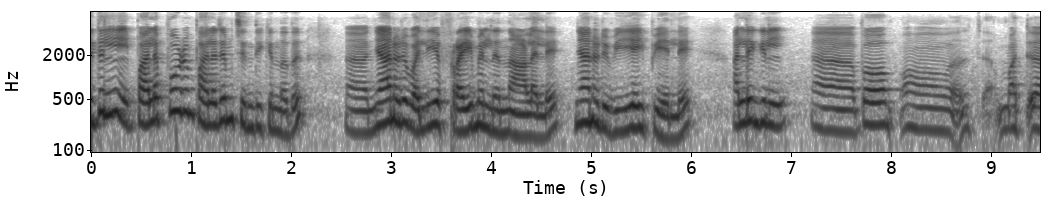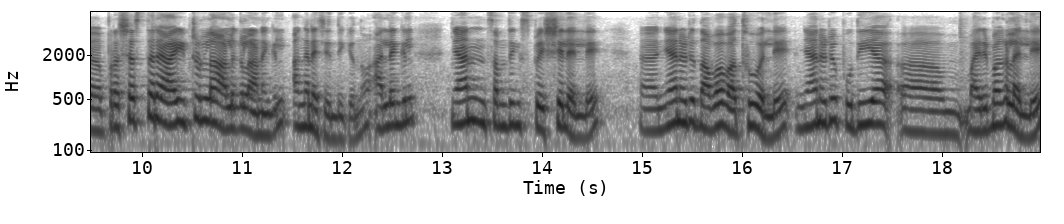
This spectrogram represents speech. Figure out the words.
ഇതിൽ പലപ്പോഴും പലരും ചിന്തിക്കുന്നത് ഞാനൊരു വലിയ ഫ്രെയിമിൽ നിന്ന ആളല്ലേ? ഞാനൊരു വി ഐ പി അല്ലേ? അല്ലെങ്കിൽ ഇപ്പോൾ മറ്റ് പ്രശസ്തരായിട്ടുള്ള ആളുകളാണെങ്കിൽ അങ്ങനെ ചിന്തിക്കുന്നു. അല്ലെങ്കിൽ ഞാൻ സംതിങ് സ്പെഷ്യൽ അല്ലേ? ഞാനൊരു നവവധുവല്ലേ? ഞാനൊരു പുതിയ മരുമകളല്ലേ?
